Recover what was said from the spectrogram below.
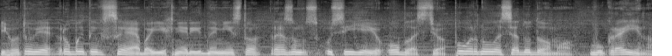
і готові робити все, аби їхнє рідне місто разом з усією областю повернулося додому в Україну.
